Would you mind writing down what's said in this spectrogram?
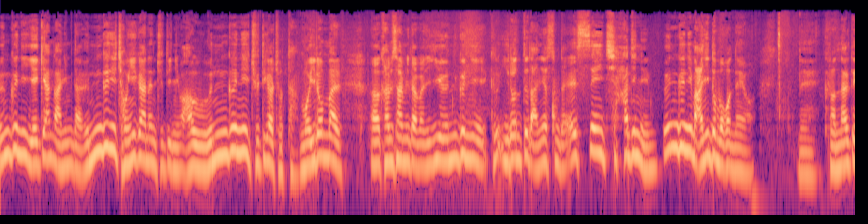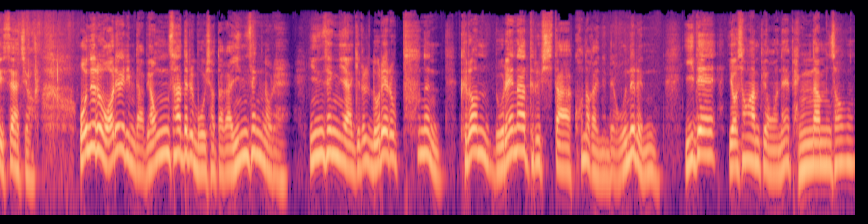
은근히 얘기한 거 아닙니다. 은근히 정이 가는 주디님, 아우, 은근히 주디가 좋다. 뭐 이런 말, 어, 감사합니다만, 이 은근히 그 이런 뜻 아니었습니다. SH 하디님, 은근히 많이도 먹었네요. 네, 그런 날도 있어야죠. 오늘은 월요일입니다. 명사들을 모셔다가 인생 노래, 인생 이야기를 노래로 푸는 그런 노래나 들읍시다 코너가 있는데 오늘은 이대 여성한병원의 백남성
